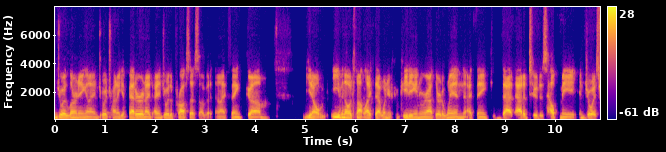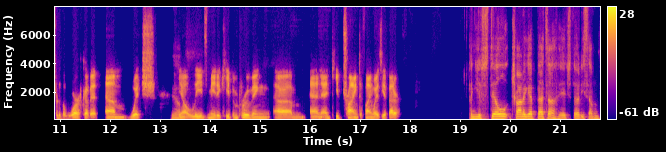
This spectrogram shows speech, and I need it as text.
enjoy learning and I enjoy trying to get better and I, I enjoy the process of it. And I think, um, you know, even though it's not like that when you're competing and you're out there to win, I think that attitude has helped me enjoy sort of the work of it, um, which you know leads me to keep improving um, and and keep trying to find ways to get better. And you're still trying to get better, age 37?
